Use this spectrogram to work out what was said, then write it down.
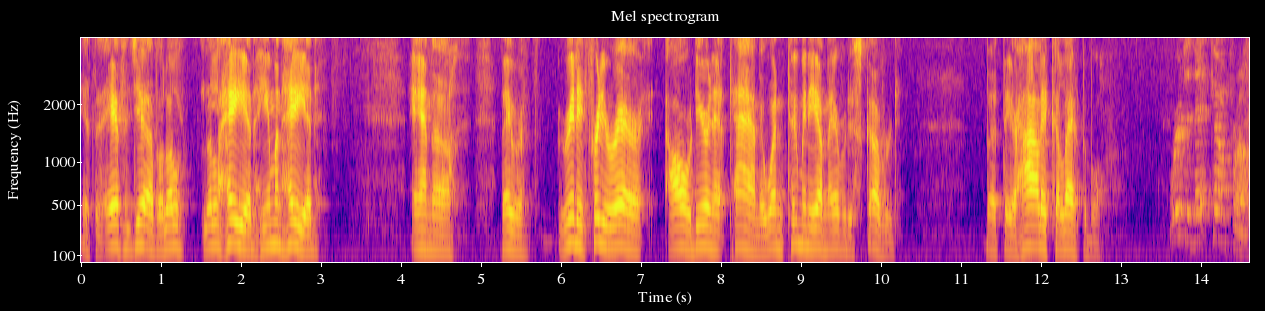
It's the effigy of a little little head, human head, and uh, they were really pretty rare all during that time. There wasn't too many of them ever discovered, but they're highly collectible. Where did that come from?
